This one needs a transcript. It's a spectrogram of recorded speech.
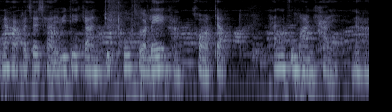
นนี้นะคะก็จะใช้วิธีการจุดทูบตัวเลขค่ะ ขอจากท่านกุมารไข่นะคะ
